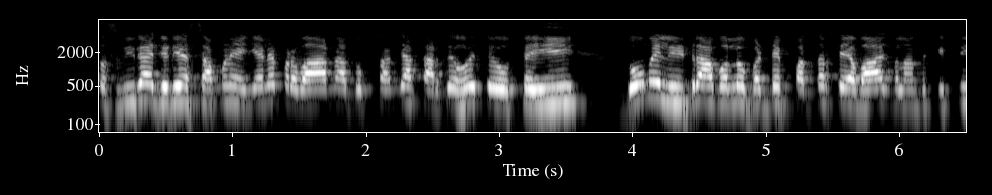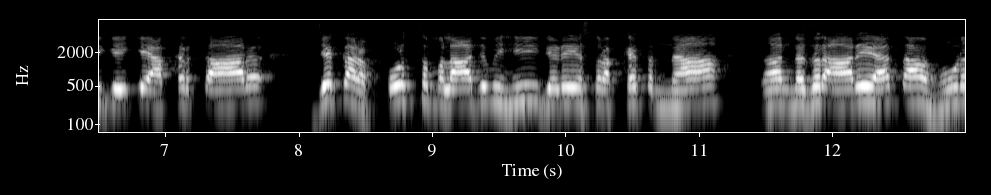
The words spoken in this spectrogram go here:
ਤਸਵੀਰਾਂ ਜਿਹੜੀਆਂ ਸਾਹਮਣੇ ਆਈਆਂ ਨੇ, ਪਰਿਵਾਰ ਨਾਲ ਦੁੱਖ ਸਾਂਝਾ ਕਰਦੇ ਹੋਏ ਤੇ ਉੱਥੇ ਹੀ ਦੋਵੇਂ ਲੀਡਰਾਂ ਵੱਲੋਂ ਵੱਡੇ ਪੱਧਰ ਤੇ ਆਵਾਜ਼ ਬੁਲੰਦ ਕੀਤੀ ਗਈ ਕਿ ਆਖਰਕਾਰ ਜੇਕਰ ਪੁਲਿਸ ਮੁਲਾਜ਼ਮ ਹੀ ਜਿਹੜੇ ਸੁਰੱਖਿਅਤ ਨਾ ਨਜ਼ਰ ਆ ਰਹੇ ਆ, ਤਾਂ ਹੁਣ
